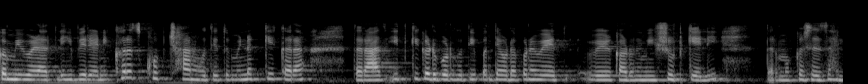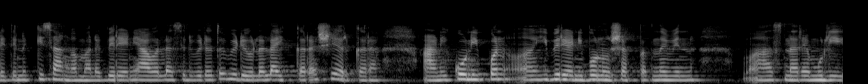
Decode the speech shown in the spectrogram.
कमी वेळातली ही बिर्याणी खरंच खूप छान होती तुम्ही नक्की करा. तर आज इतकी गडबड होती पण तेवढं पण वेळ वेळ काढून मी शूट केली. तर मग कसे झाले ते नक्की सांगा मला. बिर्याणी आवडला असेल व्हिडिओ तर व्हिडिओला लाईक करा शेअर करा. आणि कोणी पण ही बिर्याणी बनवू शकतात. नवीन असणाऱ्या मुली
